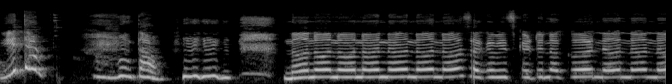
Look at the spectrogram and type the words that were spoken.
ये थांब थांब. न न न न न न न सगळं बिस्किट नको. न न न.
